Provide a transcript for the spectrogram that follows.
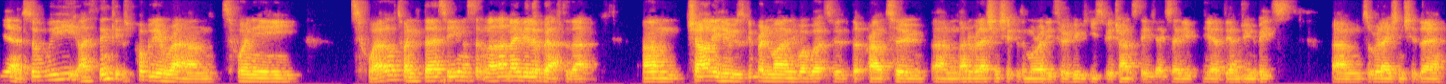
Yeah, so we I think it was probably around twenty. 2012, 2013 or something like that, maybe a little bit after that. Um, Charlie, who was a good friend of mine who I worked with at Proud 2, um, had a relationship with him already through, he used to be a trance DJ, so he, he had the Anjunabeats um, sort of relationship there.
